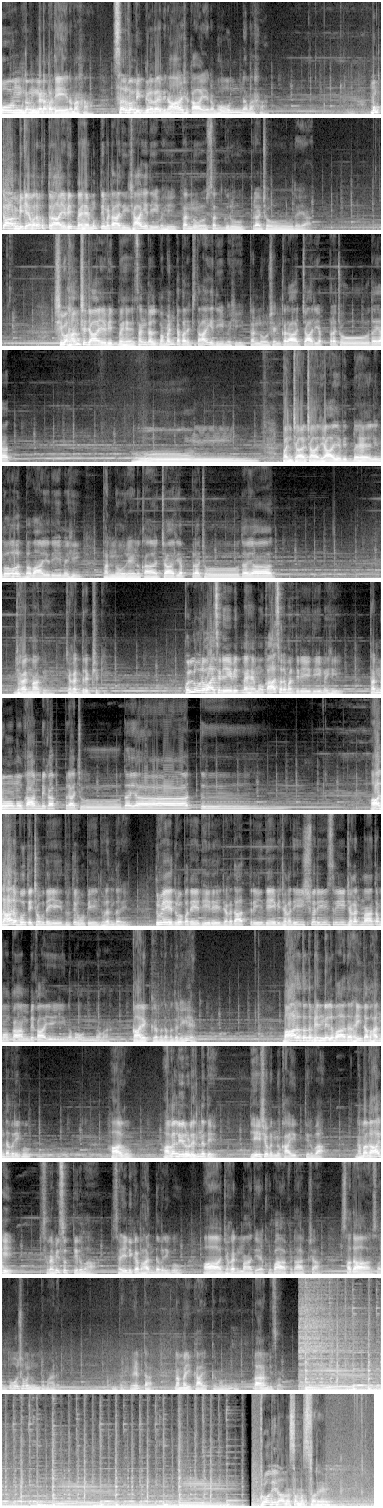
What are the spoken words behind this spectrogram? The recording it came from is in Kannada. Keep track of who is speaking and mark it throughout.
Speaker 1: ಓಂ ಗಂ ಗಣಪತೆ ನಮಃ ಸರ್ವ ವಿಘ್ನಗಳ ವಿನಾಶಕಾಯ ನಮೋ ನಮಃ ಮುಕ್ತಾಂಬಿಕೆ ವರಪುತ್ರಾಯ ವಿದ್ಮಹೆ ಮುಕ್ತಿಮಠಾಧೀಶಾಯ ಧೀಮಹಿ ತನ್ನೋ ಸದ್ಗುರು ಪ್ರಚೋದಯ ಶಿವಹಂಸಜಾಯ ವಿದ್ಮಹೆ ಸಂಕಲ್ಪ ಮಂಟಪರಚಿತಾಯ ಧೀಮಹಿ ತನ್ನೋ ಶಂಕರಾಚಾರ್ಯ ಪ್ರಚೋದಯಾತ್ ಓಂ पंचाचार्याय विद्महे लिंगोद्भवाय धीमहि, तन्नो रेणुकाचार्य प्रचोदयात् जगन्माते जगद्रक्ष की कुल्लूरवासिनी विद्महे मूकासुरमर्दिनी धीमहि, तन्नो मूकाम्बिका प्रचोदयात् आधारभूते चौदये धृतिरूपे धुरंधरे ಧ್ರುವೇ ಧ್ರುವಪದೇ ಧೀರೆ ಜಗದಾತ್ರಿ ದೇವಿ ಜಗದೀಶ್ವರಿ ಶ್ರೀ ಜಗನ್ಮಾತ ಮೋಕಾಂಬಿಕಾಯಿ ನಮೋ ನಮಃ ಕಾರ್ಯಕ್ರಮದ ಮೊದಲಿಗೆ ಭಾರತದ ಬೆನ್ನೆಲುಬಾದ ರೈತ ಬಾಂಧವರಿಗೂ ಹಾಗೂ ಹಗಲಿರುಳೆನ್ನದೆ ದೇಶವನ್ನು ಕಾಯುತ್ತಿರುವ ನಮಗಾಗಿ ಶ್ರಮಿಸುತ್ತಿರುವ ಸೈನಿಕ ಬಾಂಧವರಿಗೂ ಆ ಜಗನ್ಮಾತೆಯ ಕೃಪಾ ಕಟಾಕ್ಷ ಸದಾ ಸಂತೋಷವನ್ನುಂಟು ಮಾಡಲಿ. ಅಂತ ಹೇಳ್ತಾ ನಮ್ಮ ಈ ಕಾರ್ಯಕ್ರಮವನ್ನು ಪ್ರಾರಂಭಿಸೋಣ. ಕ್ರೋಧಿನಾಮ ಸಂವತ್ಸರೆ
